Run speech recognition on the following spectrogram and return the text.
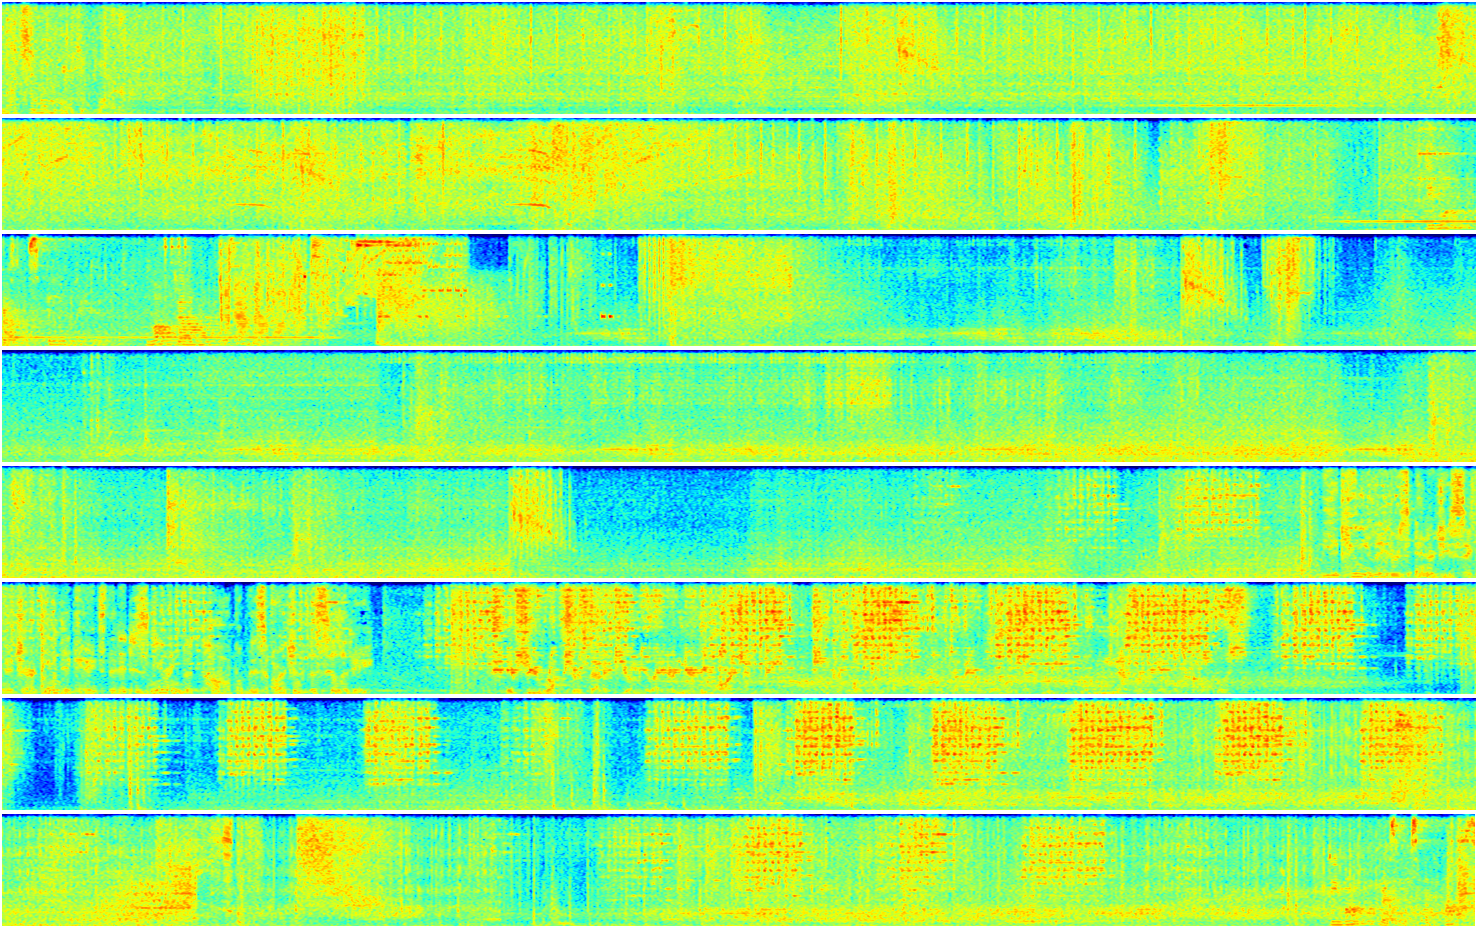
Maximum multiplier. The accumulator's energy signature indicates that it is nearing the top of this Argent facility. If she ruptures that accumulator near the Argent Beam, she could open a portal to their world that we will never be Presence at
